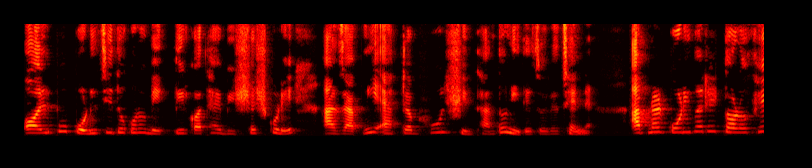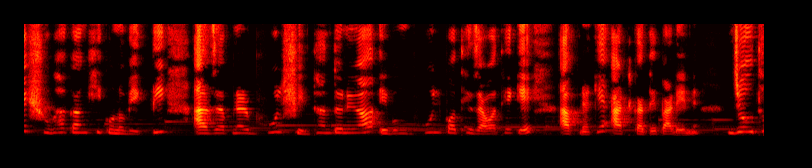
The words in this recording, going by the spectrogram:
অল্প পরিচিত কোনো ব্যক্তির কথায় বিশ্বাস করে আজ আপনি একটা ভুল সিদ্ধান্ত নিতে চলেছেন। আপনার পরিবারের তরফে শুভাকাঙ্ক্ষী কোনো ব্যক্তি আজ আপনার ভুল সিদ্ধান্ত নেওয়া এবং ভুল পথে যাওয়া থেকে আপনাকে আটকাতে পারেন। যৌথ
